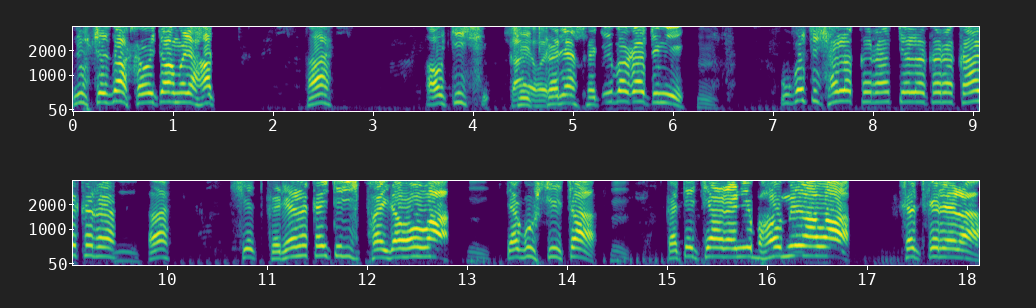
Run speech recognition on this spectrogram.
नुसतं दाखवायचं आम्हाला हात. हा? अहो ती श- काय? शेतकऱ्यासाठी बघा तुम्ही. हम्म. उगाच ह्याला करा त्याला करा काय करा? हम्म. हा? शेतकऱ्याला काहीतरी फायदा व्हावा. हम्म. त्या गोष्टीचा. हम्म. का त्या चाराने भाव मिळावा शेतकऱ्याला.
